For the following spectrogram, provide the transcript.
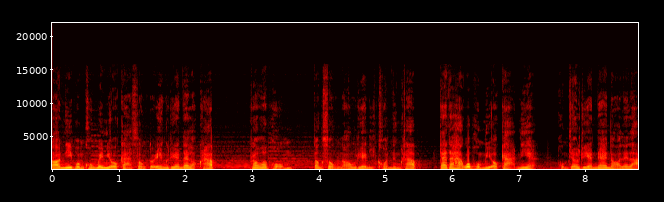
ตอนนี้ผมคงไม่มีโอกาสส่งตัวเองเรียนได้หรอกครับ เพราะว่าผมต้องส่งน้องเรียนอีกคนนึงครับ แต่ถ้าหากว่าผมมีโอกาสเนี่ย ผมจะเรียนแน่นอนเลยล่ะ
